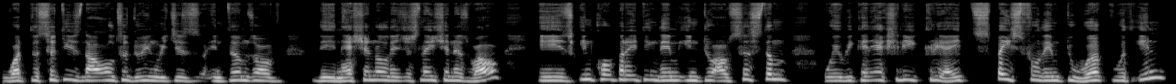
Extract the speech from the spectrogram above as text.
What the city is now also doing, which is in terms of the national legislation as well, is incorporating them into our system where we can actually create space for them to work within,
